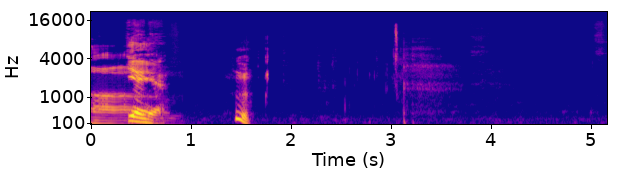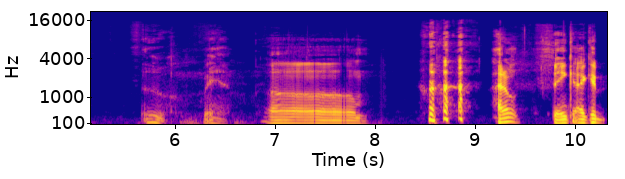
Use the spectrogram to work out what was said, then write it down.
Um, Yeah, yeah. Hmm. Oh man. Um, I don't think I could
